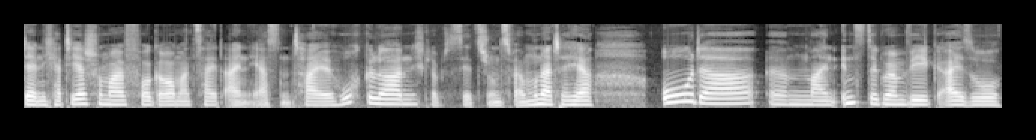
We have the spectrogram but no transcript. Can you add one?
denn ich hatte ja schon mal vor geraumer Zeit einen ersten Teil hochgeladen. Ich glaube, das ist jetzt schon zwei Monate her oder ähm, mein Instagram-Weg, also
